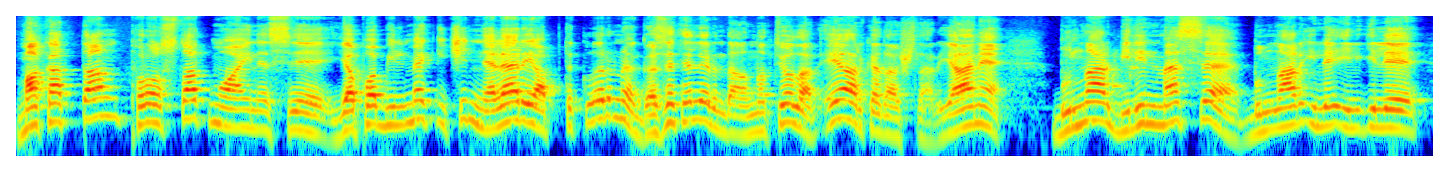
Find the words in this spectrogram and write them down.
makattan prostat muayenesi yapabilmek için neler yaptıklarını gazetelerinde anlatıyorlar. Ey arkadaşlar yani bunlar bilinmezse bunlar ile ilgili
